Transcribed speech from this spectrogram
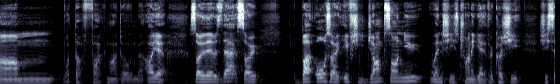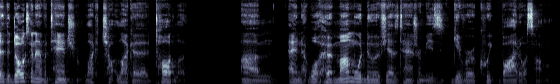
um, what the fuck am I talking about? Oh yeah, so there's that. So, but also if she jumps on you when she's trying to get through because she she said the dog's gonna have a tantrum like a ch- like a toddler. Um, and what her mum would do if she has a tantrum is give her a quick bite or something.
